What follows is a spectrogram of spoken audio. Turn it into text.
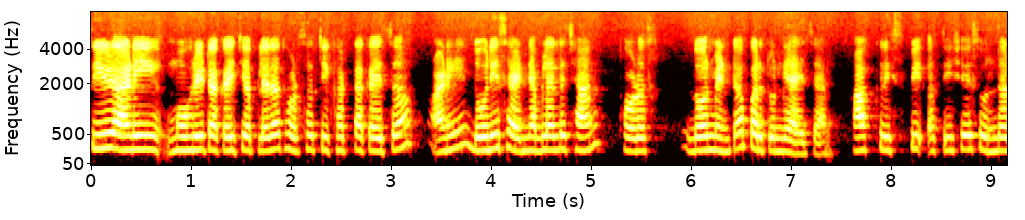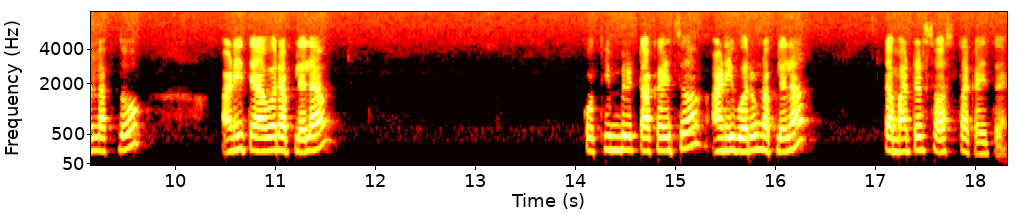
तीळ आणि मोहरी टाकायची आपल्याला थोडंसं तिखट टाकायचं आणि दोन्ही साईडने आपल्याला छान थोडं दोन मिनटं परतून घ्यायचं आहे. हा क्रिस्पी अतिशय सुंदर लागतो आणि त्यावर आपल्याला कोथिंबीर टाकायचं आणि वरून आपल्याला टमाटर सॉस टाकायचं आहे.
